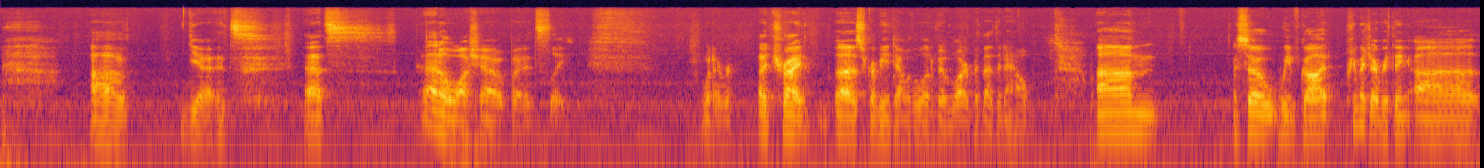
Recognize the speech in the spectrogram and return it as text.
uh, yeah, it's that's that'll wash out, but it's like whatever. I tried uh, scrubbing it down with a little bit of water, but that didn't help. Um, so we've got pretty much everything. Uh,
